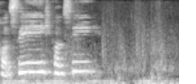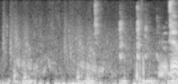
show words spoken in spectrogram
Can't see, can't see. Here we go.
